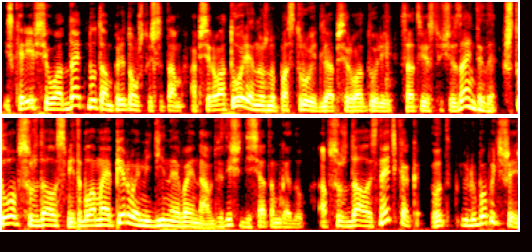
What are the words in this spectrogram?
и, скорее всего, отдать, ну, там, при том, что если там обсерватория, нужно построить для обсерватории соответствующее здание и так далее. Что обсуждалось в СМИ? Это была моя первая медийная война в 2010 году. Обсуждалось, знаете как? Вот любопытнейшее,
